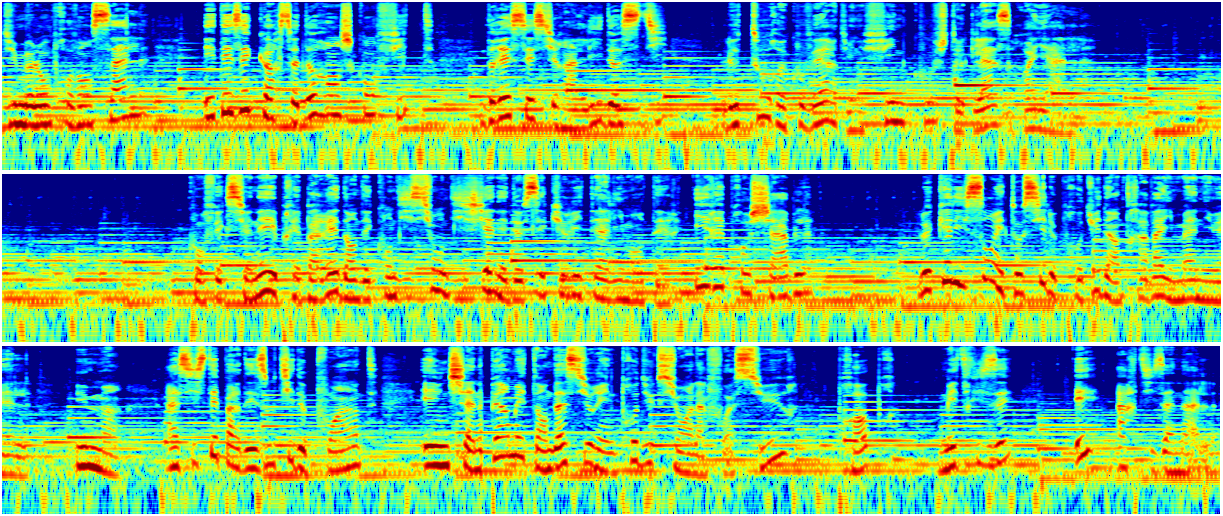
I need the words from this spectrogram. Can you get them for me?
du melon provençal et des écorces d'orange confites dressées sur un lit d'hostie, le tout recouvert d'une fine couche de glace royale. Confectionné et préparé dans des conditions d'hygiène et de sécurité alimentaire irréprochables, le calisson est aussi le produit d'un travail manuel, humain, assisté par des outils de pointe et une chaîne permettant d'assurer une production à la fois sûre, propre, maîtrisée et artisanale,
